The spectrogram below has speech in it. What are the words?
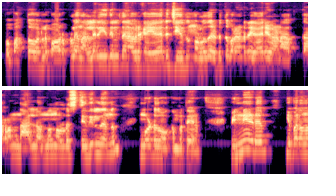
അപ്പോൾ പത്ത് ഓവറിൽ പവർ പ്ലേ നല്ല രീതിയിൽ തന്നെ അവർ കൈകാര്യം ചെയ്തു എന്നുള്ളത് എടുത്തു പറയേണ്ട ഒരു കാര്യമാണ്. കാരണം നാലിന് ഒന്നെന്നുള്ള സ്ഥിതിയിൽ നിന്നും ഇങ്ങോട്ട് നോക്കുമ്പോഴത്തേനും. പിന്നീട് ഈ പറഞ്ഞ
